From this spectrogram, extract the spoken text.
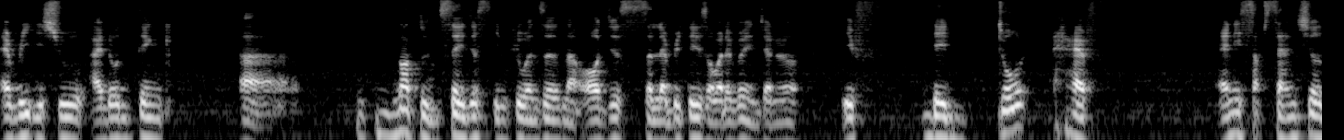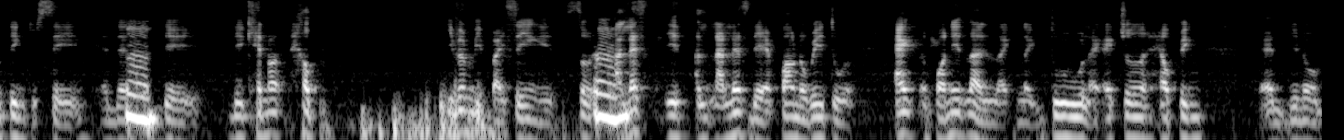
every issue. I don't think, uh, not to say just influencers lah, or just celebrities or whatever in general. If they don't have any substantial thing to say, and then Mm. they they cannot help even with by saying it. So Mm. unless it unless they have found a way to act upon it lah, like like do like actual helping and you know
